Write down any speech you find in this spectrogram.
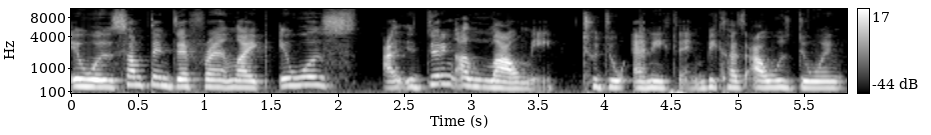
it was something different. Like it was, it didn't allow me to do anything because I was doing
